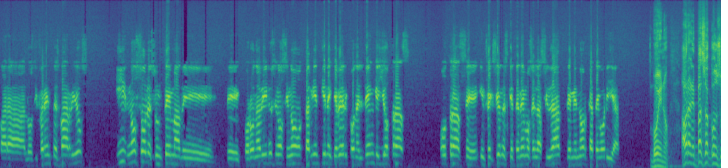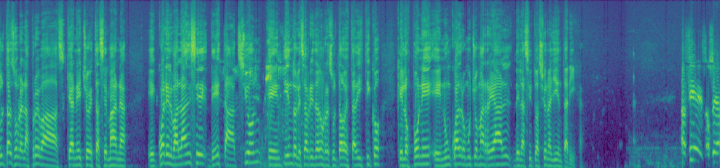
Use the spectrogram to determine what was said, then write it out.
para los diferentes barrios y no solo es un tema de, coronavirus, sino, sino, también tiene que ver con el dengue y otras, otras eh, infecciones que tenemos en la ciudad de menor categoría. Bueno, ahora le paso a consultar sobre las pruebas que han hecho esta semana. Eh, ¿Cuál es el balance de esta acción que entiendo les ha brindado un resultado estadístico que los pone en un cuadro mucho más real de la situación allí en Tarija? Así es, o sea,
